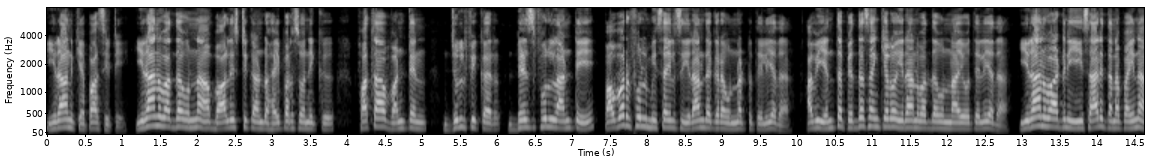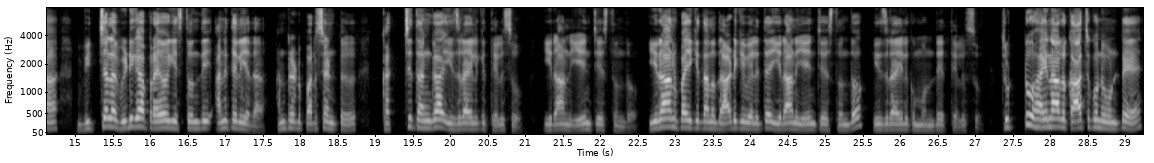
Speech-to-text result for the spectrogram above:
ఇరాన్ కెపాసిటీ. ఇరాన్ వద్ద ఉన్న ballistic and hypersonic Fattah one ten Zulfiqar Dezful లాంటి పవర్ఫుల్ మిసైల్స్ ఇరాన్ దగ్గర ఉన్నట్టు తెలియదా? అవి ఎంత పెద్ద సంఖ్యలో ఇరాన్ వద్ద ఉన్నాయో తెలియదా? ఇరాన్ వాటిని ఈసారి తనపైన విచ్చల విడిగా ప్రయోగిస్తుంది అని తెలియదా? హండ్రెడ్ పర్సెంట్ ఖచ్చితంగా ఇజ్రాయెల్కి తెలుసు. ఇరాన్ ఏం చేస్తుందో. ఇరాన్ పైకి తను దాడికి వెళితే ఇరాన్ ఏం చేస్తుందో ఇజ్రాయిల్కు ముందే తెలుసు. చుట్టూ హైనాలు కాచుకుని ఉంటే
